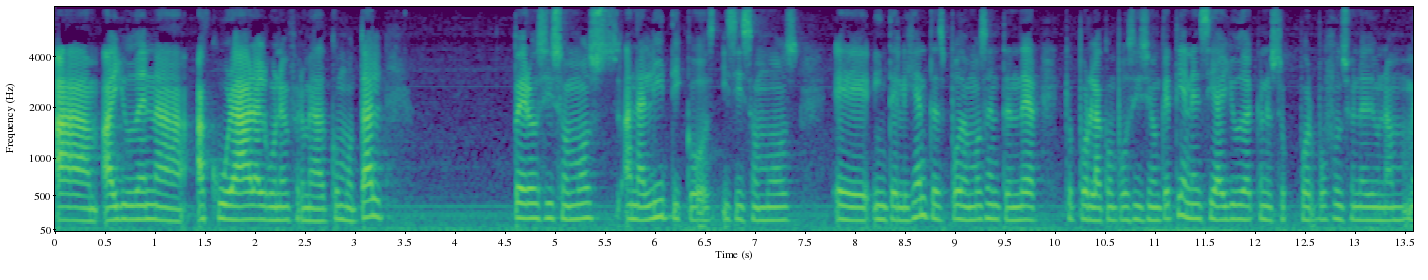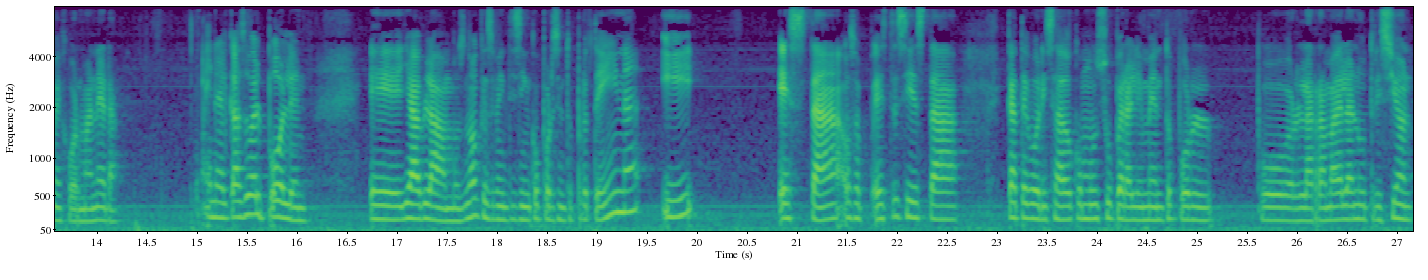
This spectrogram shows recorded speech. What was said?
ayuden a, a curar alguna enfermedad como tal. Pero si somos analíticos y si somos eh, inteligentes podemos entender que por la composición que tienen sí ayuda a que nuestro cuerpo funcione de una mejor manera. En el caso del polen, eh, ya hablábamos, ¿no? Que es 25% proteína y está, o sea, este sí está categorizado como un superalimento por, por la rama de la nutrición.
